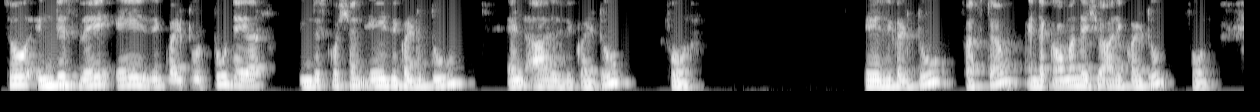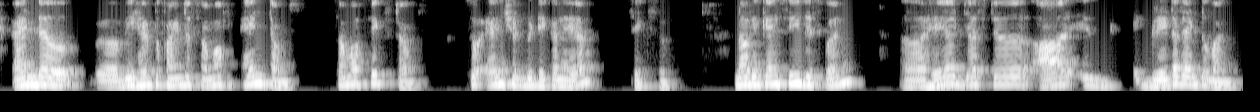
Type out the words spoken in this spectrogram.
So in this way, A is equal to 2 there. In this question, A is equal to 2 and R is equal to 4. A is equal to 2 first term and the common ratio R equal to 4 and uh, uh, we have to find the sum of n terms, sum of six terms. So n should be taken here, six. Now we can see this one. Uh, here just uh, r is greater than to 1.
